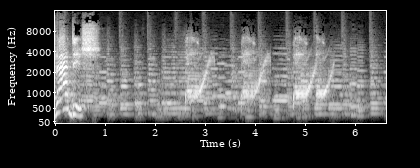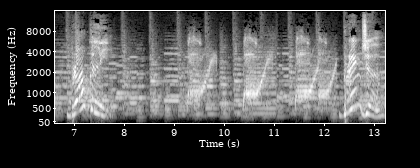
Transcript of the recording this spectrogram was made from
Radish Broccoli. Brinjal.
